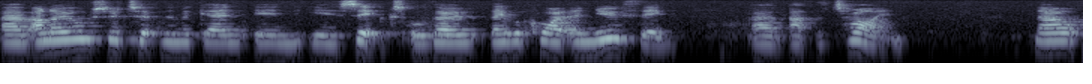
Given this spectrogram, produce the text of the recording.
Um, and I also took them again in year six, although they were quite a new thing um, at the time. Now,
